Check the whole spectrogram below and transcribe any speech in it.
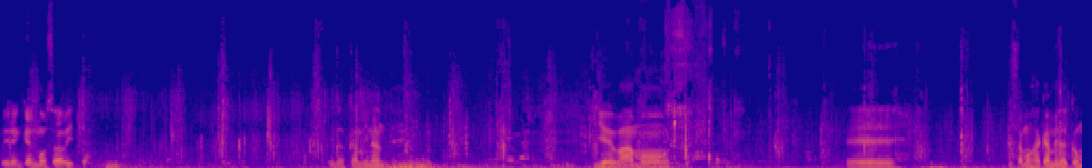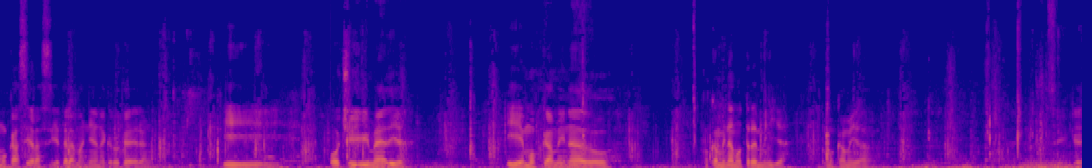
Miren qué hermosa vista. Y los caminantes. Llevamos... Eh, empezamos a caminar como casi a las 7 de la mañana creo que eran y 8 y media y hemos caminado no caminamos 3 millas hemos caminado. Así que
